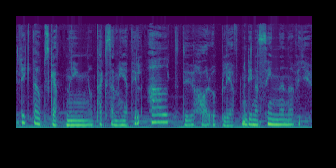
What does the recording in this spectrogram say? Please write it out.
Rikta uppskattning och tacksamhet till allt du har upplevt med dina sinnen över ljud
